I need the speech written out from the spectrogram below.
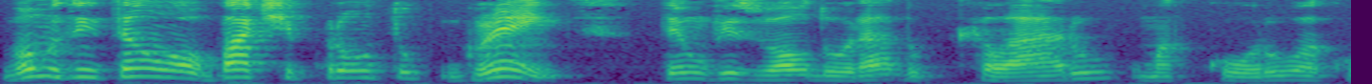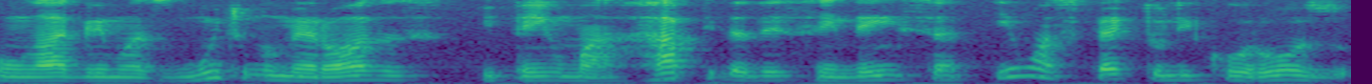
Vamos então ao bate-pronto Grains. Tem um visual dourado claro, uma coroa com lágrimas muito numerosas e tem uma rápida descendência e um aspecto licoroso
